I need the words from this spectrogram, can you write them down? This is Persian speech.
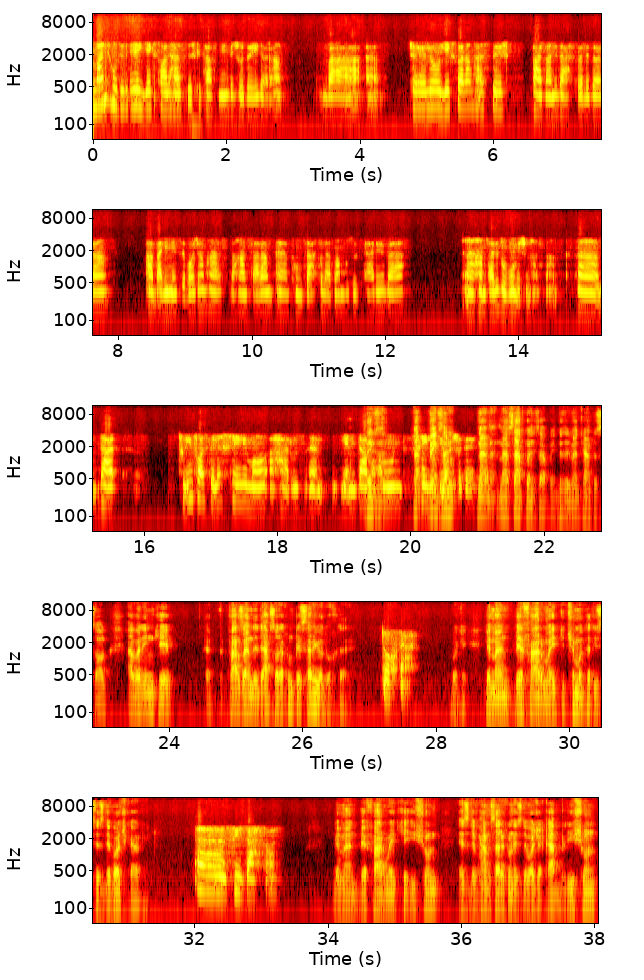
من حدود یک سال هستش که تصمیم به جدایی دارم و چهل و یک سالم هستش فرزند ده ساله دارم اولین ازدواجم هست و همسرم 15 سال از من بزرگتره و همسر دومشون هستم. در تو این فاصله خیلی ما هر روز یعنی دواممون خیلی زیاد شده. نه نه نه سب کنید سب کنید. بذارید من چند سال اول این که فرزند ده سالتون پسر یا دختره؟ دختر. اوکی به من بفرمایید که چه مدتی ازدواج کردید سیزده سال به من بفرمایید که ایشون ازدو... همسرتون ازدواج قبلیشون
